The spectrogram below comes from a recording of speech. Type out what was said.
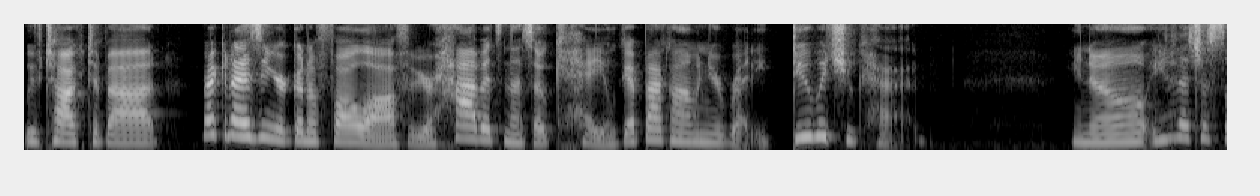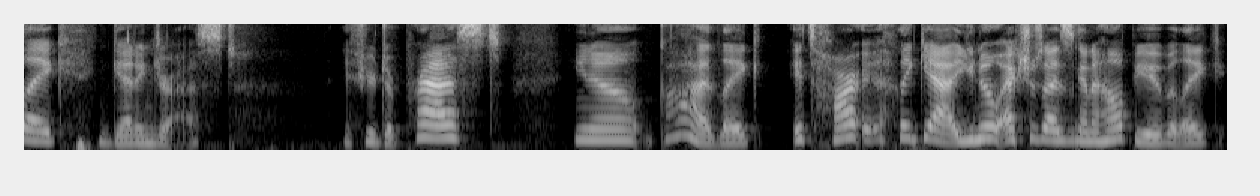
we've talked about recognizing you're going to fall off of your habits and that's okay. You'll get back on when you're ready. Do what you can. You know, you know that's just like getting dressed if you're depressed, You know, God, like it's hard. Like, yeah, you know, exercise is gonna help you, but like,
